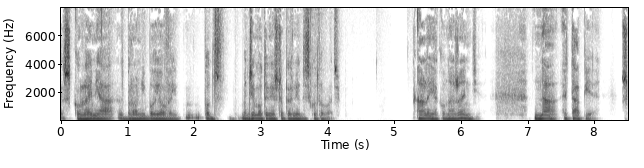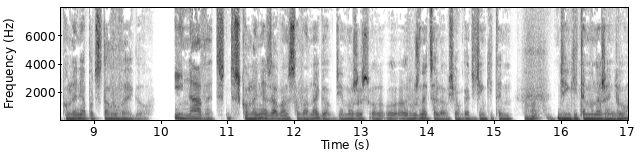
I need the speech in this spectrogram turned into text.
e, szkolenia z broni bojowej. Pod, będziemy o tym jeszcze pewnie dyskutować. Ale jako narzędzie na etapie szkolenia podstawowego, i nawet szkolenia zaawansowanego, gdzie możesz o, o różne cele osiągać dzięki, tym, mhm. dzięki temu narzędziu,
